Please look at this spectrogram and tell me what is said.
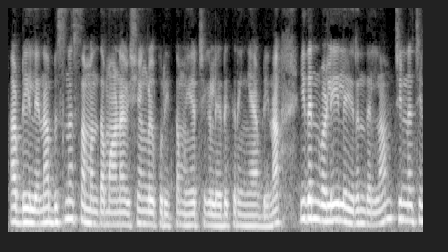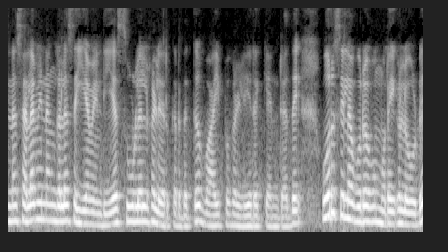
அப்படி இல்லைன்னா பிஸ்னஸ் சம்மந்தமான விஷயங்கள் குறித்த முயற்சிகள் எடுக்கிறீங்க அப்படின்னா இதன் வழியில் இருந்தெல்லாம் சின்ன சின்ன செலவினங்களை செய்ய வேண்டிய சூழல்கள் இருக்கிறதுக்கு வாய்ப்புகள் இருக்கின்றது. ஒரு சில உறவு முறைகளோடு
